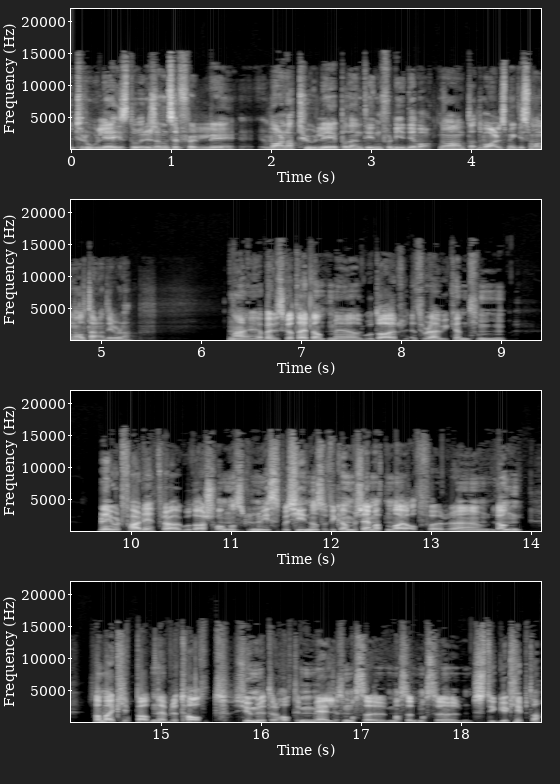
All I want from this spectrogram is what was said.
utrolige historier som selvfølgelig var naturlig på den tiden fordi det var ikke noe annet, det var liksom ikke så mange alternativer. da. Nei, jeg bare husker at det er et eller annet med Godard jeg tror det er Weekend, som ble gjort ferdig fra Godards hånd, og så skulle den vises på kino, så fikk han beskjed om at den var altfor uh, lang. Så han bare klippa den ned brutalt 20 minutter og halvtime med liksom masse, masse, masse stygge klipp. da.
